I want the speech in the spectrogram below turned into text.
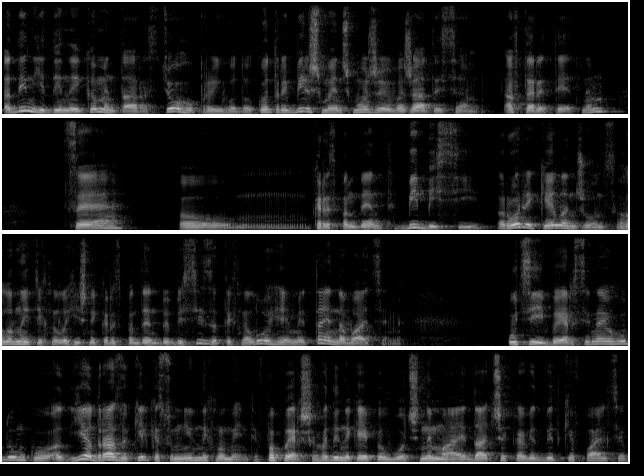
один єдиний коментар з цього приводу, котрий більш-менш може вважатися авторитетним, це кореспондент BBC Рорі Келлен Джонс, головний технологічний кореспондент BBC за технологіями та інноваціями. У цій версії, на його думку, є одразу кілька сумнівних моментів. По-перше, годинник Apple Watch не має датчика відбитків пальців,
